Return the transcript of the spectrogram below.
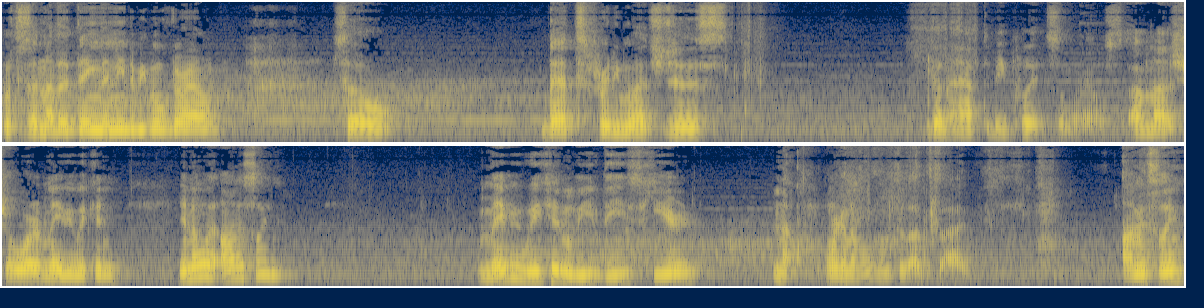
which is another thing that need to be moved around. So that's pretty much just gonna have to be put somewhere else. I'm not sure. Maybe we can. You know what? Honestly, maybe we can leave these here. No, we're gonna move them to the other side. Honestly,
